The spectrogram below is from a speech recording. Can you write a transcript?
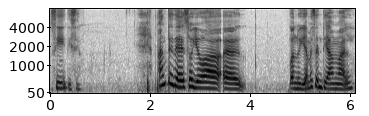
Sí, dice. Antes de eso, yo, ah, eh, cuando ya me sentía mal,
